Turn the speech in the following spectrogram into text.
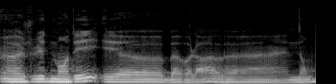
euh, je lui ai demandé et euh, bah voilà, euh, non,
